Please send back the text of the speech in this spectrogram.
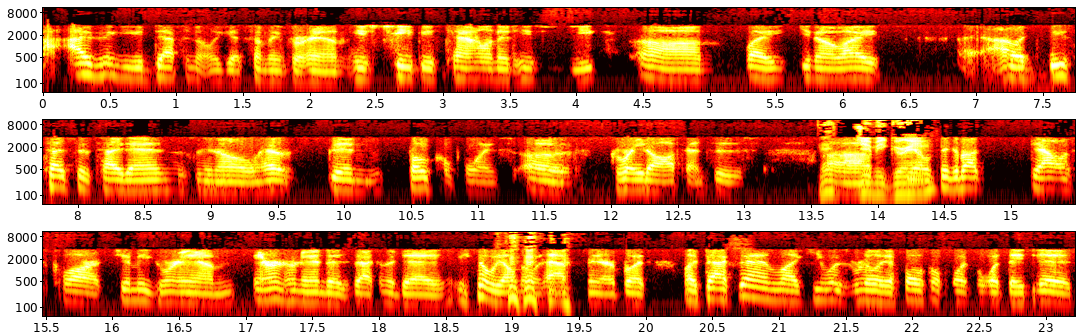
I think you could definitely get something for him. He's cheap. He's talented. He's unique. Um, like you know, I, I, like these types of tight ends. You know, have been focal points of great offenses. Yeah, Jimmy You Graham. know, think about Dallas Clark, Jimmy Graham, Aaron Hernandez back in the day. You know, we all know what happened there, but like back then, like he was really a focal point for what they did.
